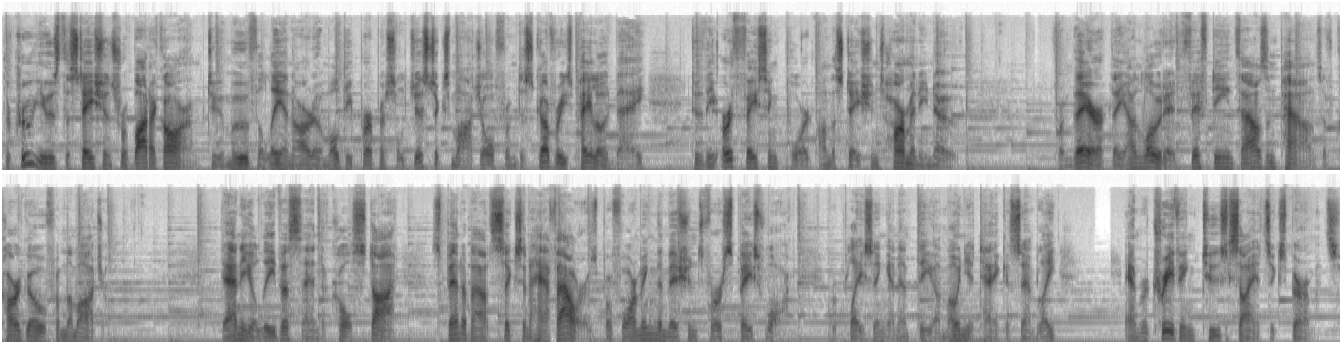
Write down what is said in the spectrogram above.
The crew used the station's robotic arm to move the Leonardo multipurpose logistics module from Discovery's payload bay to the Earth facing port on the station's Harmony node. From there, they unloaded 15,000 pounds of cargo from the module. Danny Olivas and Nicole Stott spent about six and a half hours performing the mission's first spacewalk, replacing an empty ammonia tank assembly and retrieving two science experiments.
